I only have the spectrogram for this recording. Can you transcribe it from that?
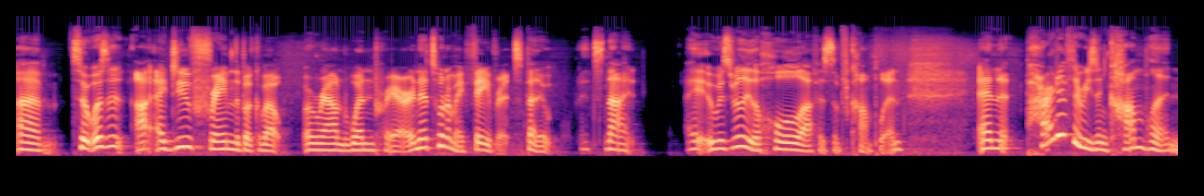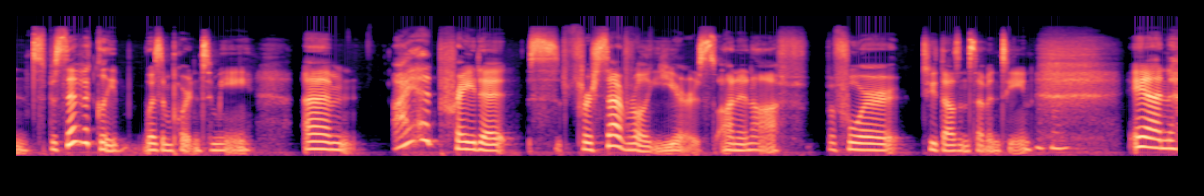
Um, so it wasn't. I, I, do frame the book about around one prayer, and it's one of my favorites. But it, it's not. I, it was really the whole office of Compline, and part of the reason Compline specifically was important to me, um, I had prayed it for several years on and off before 2017, mm-hmm. and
